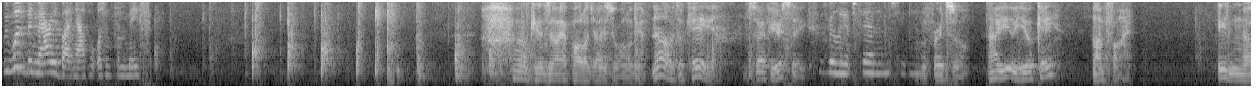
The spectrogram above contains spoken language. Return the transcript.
We would have been married by now if it wasn't for Mason. Oh, kids, I apologize to all of you. No, it's okay. I'm sorry for your sake. She's really upset, isn't she, Daddy? I'm afraid so. How are you? You okay? I'm fine. Eden, uh,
